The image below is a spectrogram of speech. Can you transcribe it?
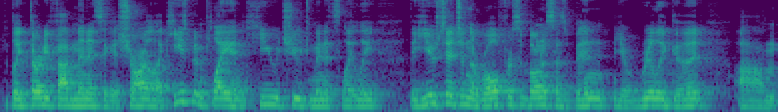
He played 35 minutes against Charlotte. Like he's been playing huge, huge minutes lately. The usage and the role for Sabonis has been you know really good. Um,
